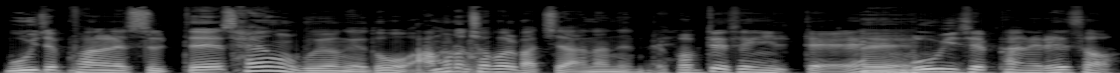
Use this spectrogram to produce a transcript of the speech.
모의 재판을 했을 때 사형을 구형해도 아무런 어. 처벌받지 않았는데. 네, 법대생일 때 네. 모의 재판을 해서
